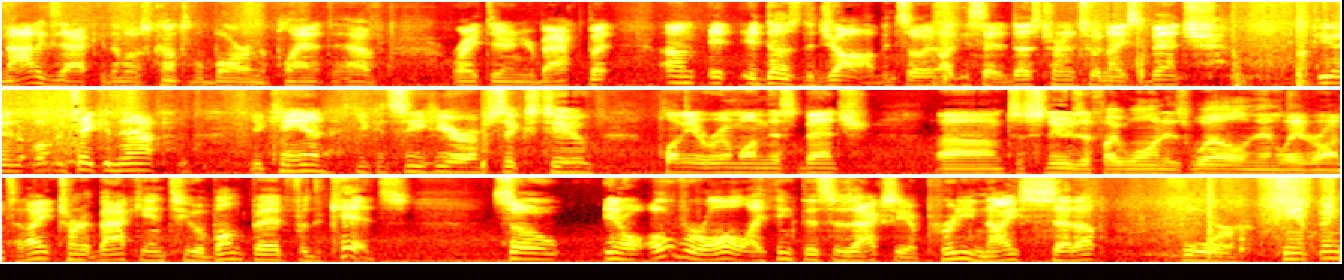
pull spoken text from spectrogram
not exactly the most comfortable bar on the planet to have right there in your back, but um, it, it does the job. And so, like I said, it does turn into a nice bench. If you end up wanting to take a nap, you can. You can see here I'm 6'2", plenty of room on this bench um, to snooze if I want as well. And then later on tonight, turn it back into a bunk bed for the kids. So, you know, overall, I think this is actually a pretty nice setup for camping.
